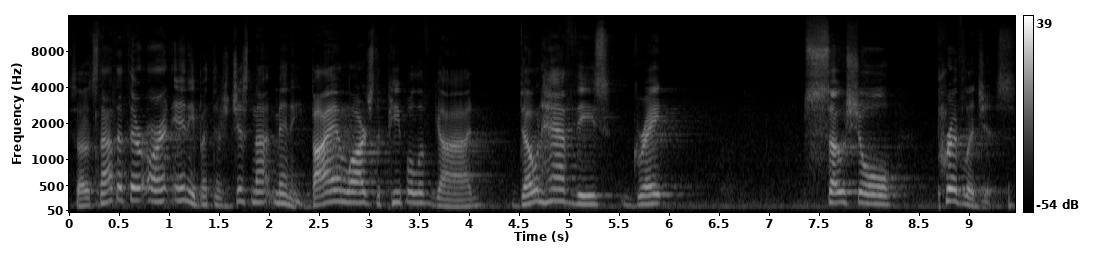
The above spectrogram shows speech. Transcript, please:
So it's not that there aren't any, but there's just not many. By and large, the people of God don't have these great social privileges.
